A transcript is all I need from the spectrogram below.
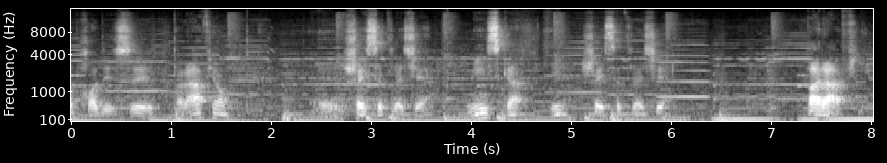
obchody z parafią, e, 600-lecie Mińska i 600-lecie parafii.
